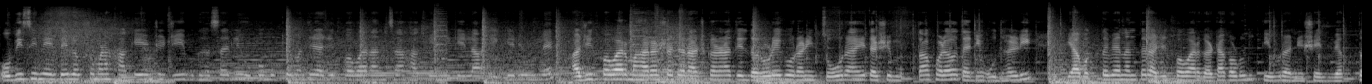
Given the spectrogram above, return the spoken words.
ओबीसी नेते लक्ष्मण हाके यांची जीभ घसरली. उपमुख्यमंत्री अजित पवारांचा हाके यांनी केला एकेरी उल्लेख. अजित पवार महाराष्ट्राच्या राजकारणातील दरोडेखोर आणि चोर आहेत अशी मुक्ताफळं त्यांनी उधळली. या वक्तव्यानंतर अजित पवार गटाकडून तीव्र निषेध व्यक्त.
